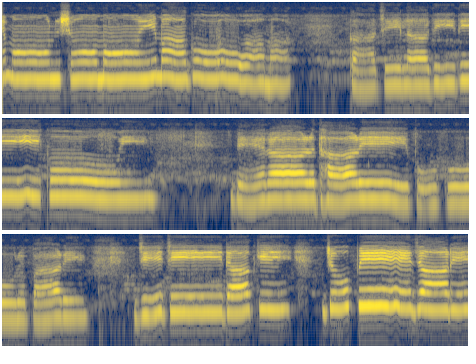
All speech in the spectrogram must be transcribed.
এমন সময় কাজেলা দিদি কই বেড়ার ধারে পুকুর পাড়ে জি ডাকে জপে যারে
